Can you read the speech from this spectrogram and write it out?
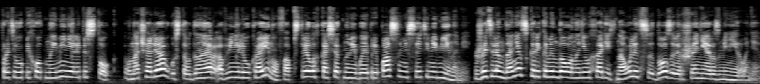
противопехотной мине «Лепесток». В начале августа в ДНР обвинили Украину в обстрелах кассетными боеприпасами с этими минами. Жителям Донецка рекомендовано не выходить на улицы до завершения разминирования.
